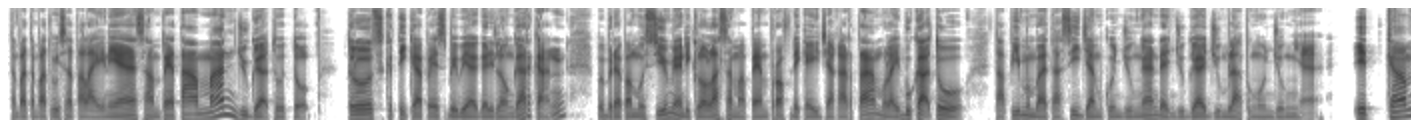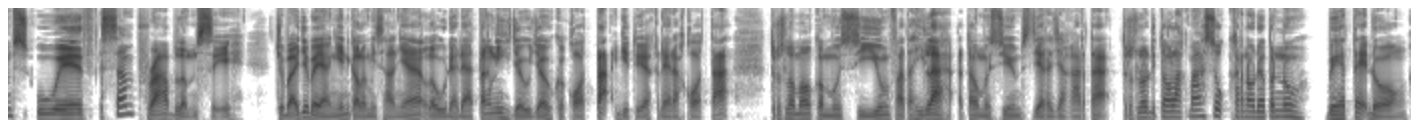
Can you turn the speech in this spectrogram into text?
Tempat-tempat wisata lainnya sampai taman juga tutup. Terus ketika PSBB agak dilonggarkan, beberapa museum yang dikelola sama Pemprov DKI Jakarta mulai buka tuh, tapi membatasi jam kunjungan dan juga jumlah pengunjungnya. It comes with some problems sih. Coba aja bayangin kalau misalnya lo udah datang nih jauh-jauh ke kota gitu ya, ke daerah kota, terus lo mau ke Museum Fathahilah atau Museum Sejarah Jakarta, terus lo ditolak masuk karena udah penuh. Bete dong.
